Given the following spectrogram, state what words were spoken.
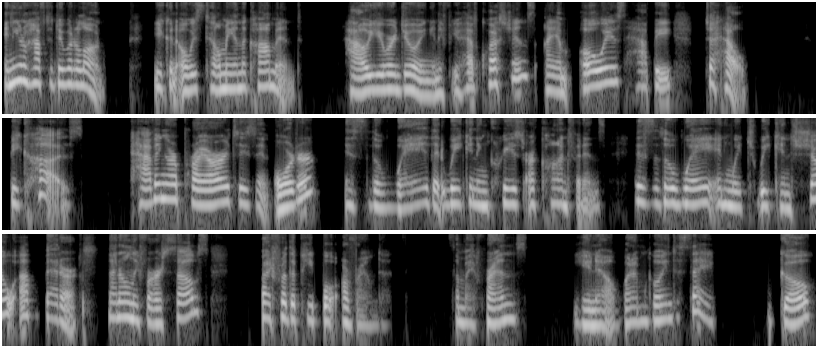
and you don't have to do it alone. You can always tell me in the comment how you are doing. And if you have questions, I am always happy to help because having our priorities in order is the way that we can increase our confidence, is the way in which we can show up better, not only for ourselves, but for the people around us. So, my friends, you know what I'm going to say. Go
